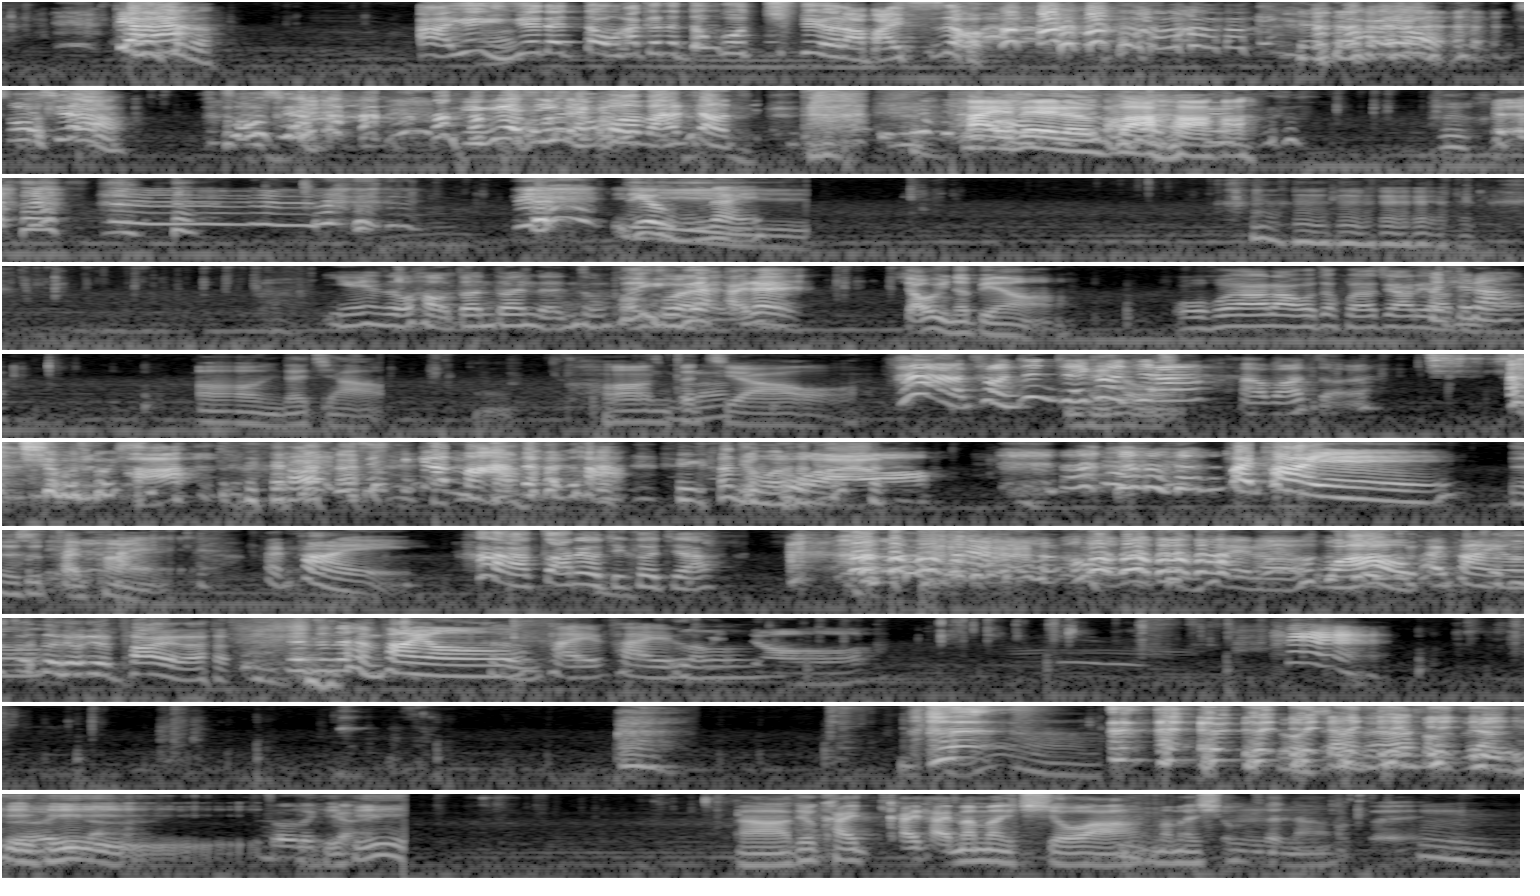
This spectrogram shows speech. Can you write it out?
漂亮，了，啊，因为雨月在动，他跟着动过去了啦，白痴哦！哎呦，坐下，坐下。雨月心想跟我把他叫起太累了吧？愉悦无奈。愉悦说：“我好端端的，你怎么跑过来？”约还在小雨那边啊？我回来了，我再回到家里啊。回去了怎么哦，你在家哦？啊，你在家哦？哈，闯进杰克家。好，我要走了。什么东西？啊？你这是干嘛的啦？你看怎么过？来哦。害怕耶！真的是派派。派派，哈，炸掉杰克家。哦，那就很派了，哇哦，派派这是真哦，的有点派了。这真的很派哦。很派派喽。哦，我像是他手这样子而已啦做的改。啊，就开开台慢慢修啊，慢慢修正啊，对，嗯，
